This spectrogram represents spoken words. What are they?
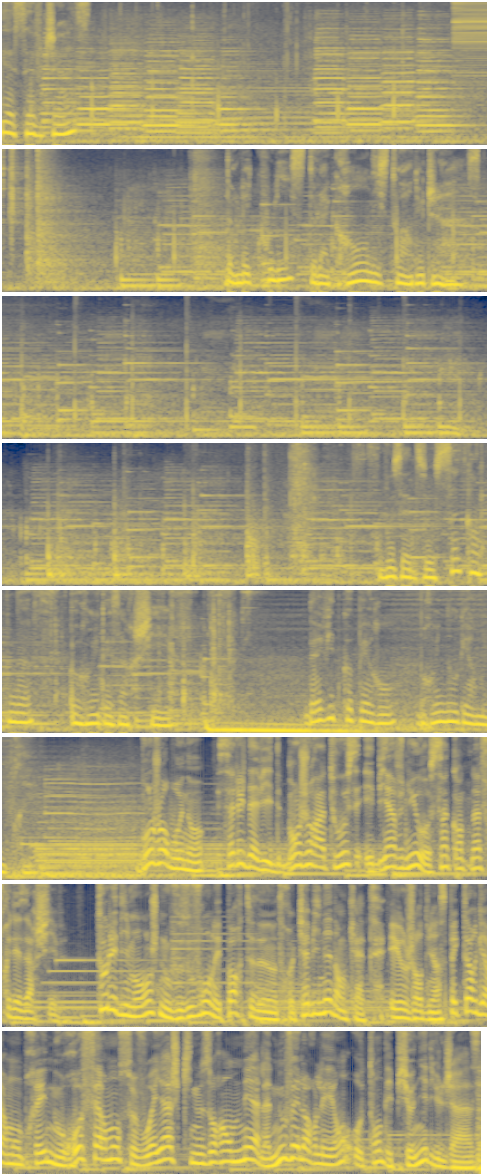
TSF Jazz Dans les coulisses de la grande histoire du jazz. Vous êtes au 59 rue des Archives. David Copéran, Bruno Guermont-Pré. Bonjour Bruno. Salut David, bonjour à tous et bienvenue au 59 rue des Archives. Tous les dimanches, nous vous ouvrons les portes de notre cabinet d'enquête. Et aujourd'hui, inspecteur Guermont-Pré, nous refermons ce voyage qui nous aura emmenés à la Nouvelle-Orléans au temps des pionniers du jazz.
